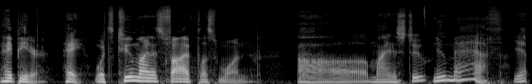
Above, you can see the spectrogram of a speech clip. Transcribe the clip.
Hey, Peter. Hey, What's 2 minus 5 plus 1? uh, minus two. New math. Yep.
